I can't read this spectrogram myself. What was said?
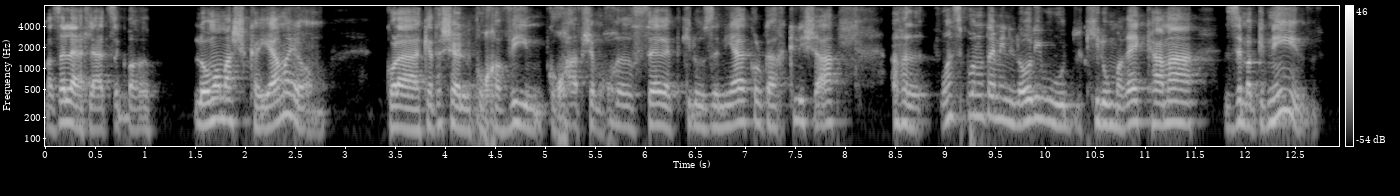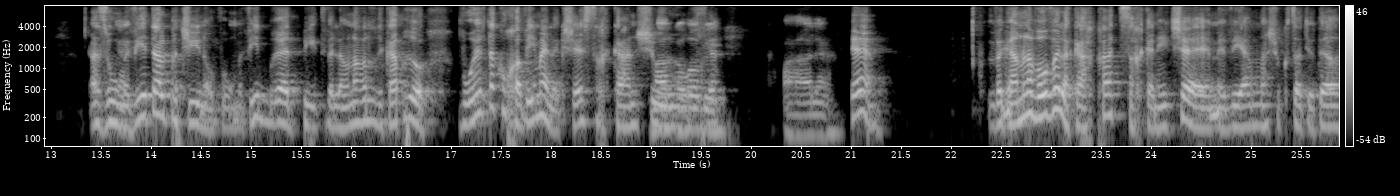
מה זה לאט לאט? זה כבר לא ממש קיים היום. כל הקטע של כוכבים, כוכב שמוכר סרט, כאילו זה נהיה כל כך קלישאה, אבל once upon a time in Hollywood כאילו מראה כמה זה מגניב. אז הוא כן. מביא את אל פצ'ינו, והוא מביא את ברד פיט ולאונרדו דיקפריו, והוא אוהב את הכוכבים האלה, כשיש שחקן שהוא... מרגו רובי. כן. וגם לבוא ולקחת שחקנית שמביאה משהו קצת יותר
